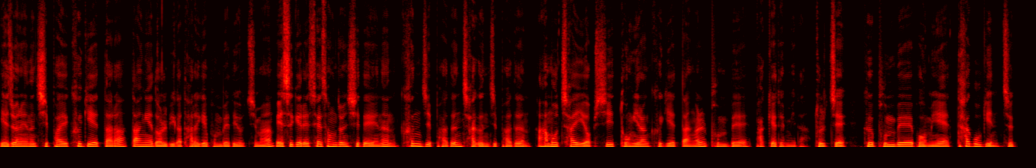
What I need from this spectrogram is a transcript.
예전에는 지파의 크기에 따라 땅의 넓이가 다르게 분배되었지만 에스겔의 새 성전 시대에는 큰 지파든 작은 지파든 아무 차이 없이 동일한 크기의 땅을 분배받게 됩니다. 둘째, 그 분배의 범위에 타국인, 즉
